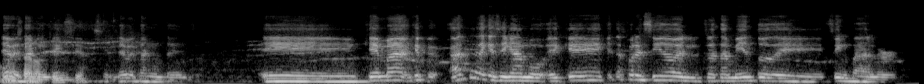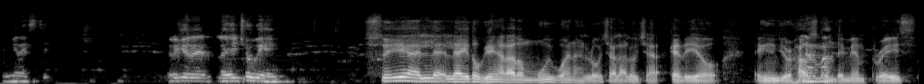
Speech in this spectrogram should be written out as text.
esa noticia. debe estar contento. Eh, ¿qué más? antes de que sigamos, eh, ¿qué, ¿qué, te ha parecido el tratamiento de Finn Balor en NXT? Creo que le, ha dicho bien. Sí, a él le, ha ido bien, ha dado muy buenas luchas. La lucha que dio en Your House con Damian Priest.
